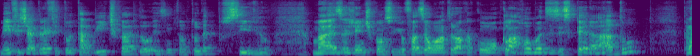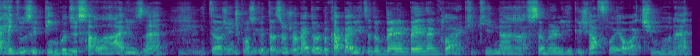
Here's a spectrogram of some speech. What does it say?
Memphis já draftou Tabit com a 2, então tudo é possível. Mas a gente conseguiu fazer uma troca com o Oklahoma desesperado para reduzir pingo de salários, né? Uhum. Então a gente conseguiu trazer um jogador do cabarito do Brandon Clark, que na Summer League já foi ótimo, né?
